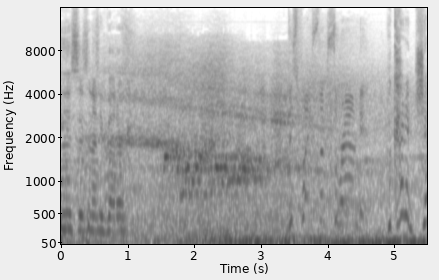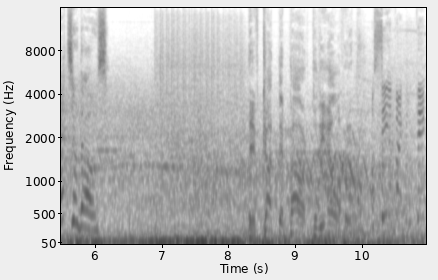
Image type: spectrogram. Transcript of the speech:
Oh, this isn't any better. This place looks surrounded. What kind of jets are those? They've cut the power to the elevator. I'll see if I can fix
